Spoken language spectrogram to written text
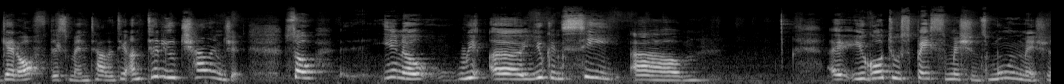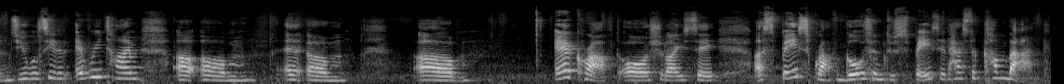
get off this mentality until you challenge it. So, you know, we uh, you can see. Um, uh, you go to space missions, moon missions, you will see that every time uh, um, um, um, aircraft, or should I say, a spacecraft goes into space, it has to come back,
